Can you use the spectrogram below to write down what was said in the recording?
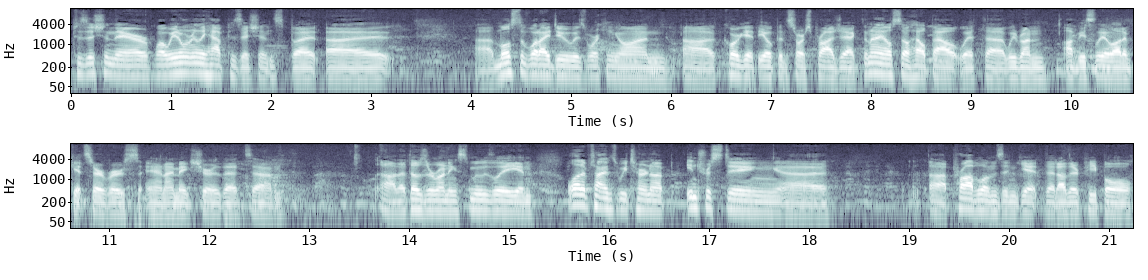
position there, well, we don't really have positions, but uh, uh, most of what I do is working on uh, the open source project, and I also help out with, uh, we run obviously a lot of Git servers, and I make sure that. Um, uh, that those are running smoothly, and a lot of times we turn up interesting uh, uh, problems in Git that other people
